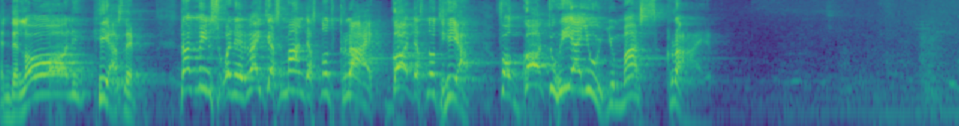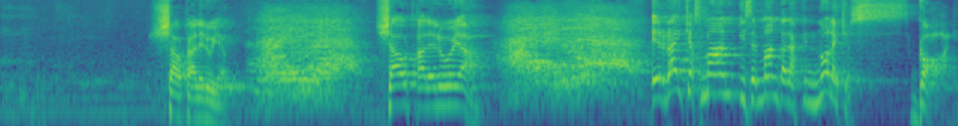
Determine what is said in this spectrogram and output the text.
and the Lord hears them. That means when a righteous man does not cry, God does not hear. For God to hear you, you must cry. Shout hallelujah. hallelujah. Shout hallelujah. hallelujah. A A righteous man is a man that acknowledges God.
